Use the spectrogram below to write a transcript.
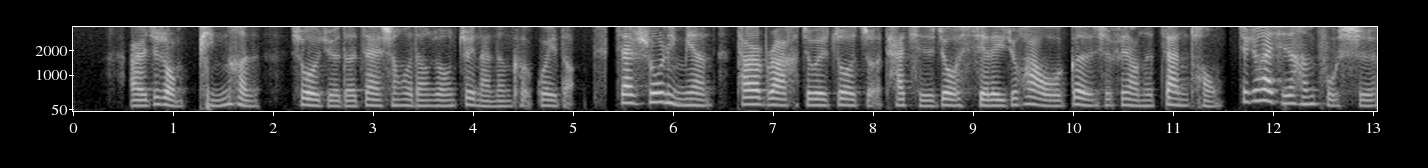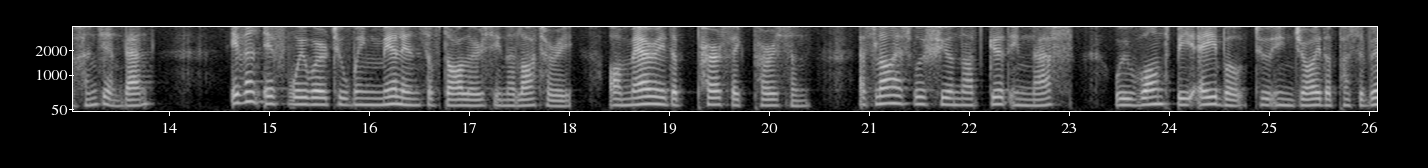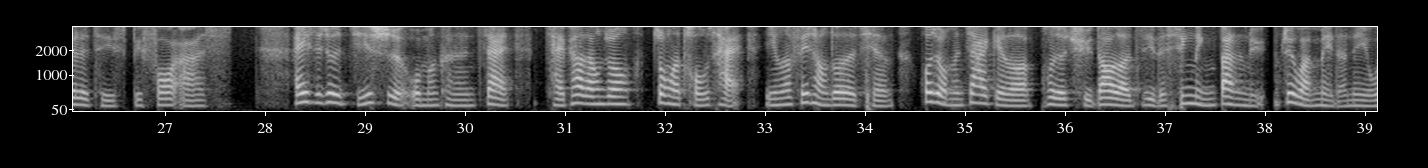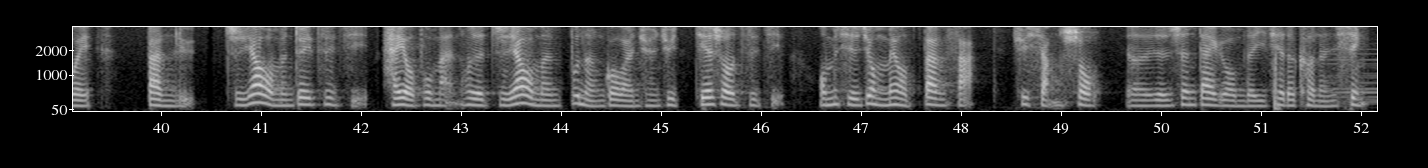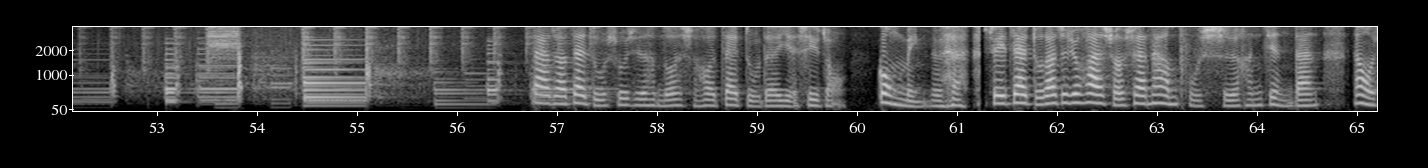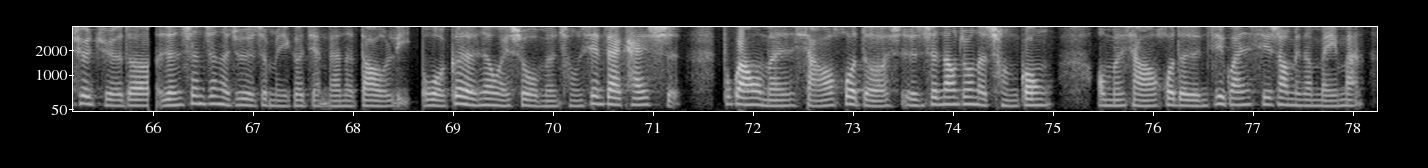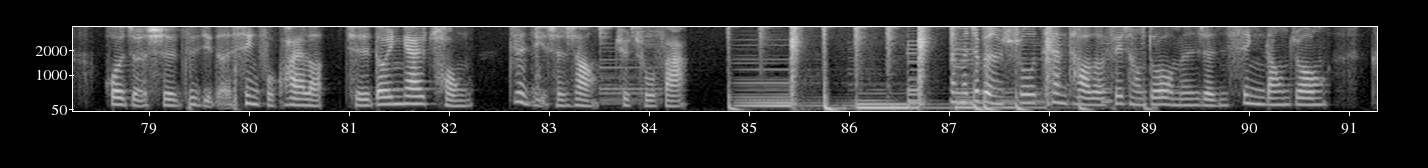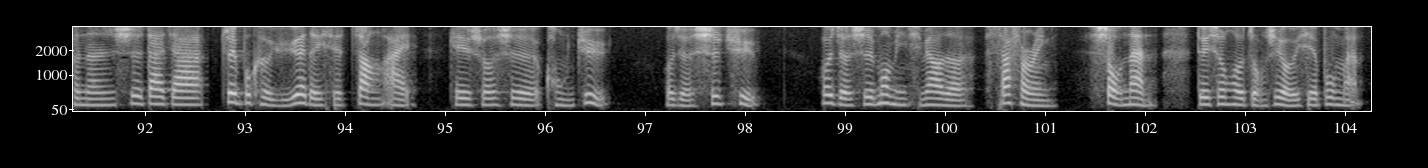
而这种平衡是我觉得在生活当中最难能可贵的。在书里面，Tara Brach 这位作者他其实就写了一句话，我个人是非常的赞同。这句话其实很朴实，很简单。Even if we were to win millions of dollars in the lottery or marry the perfect person, as long as we feel not good enough, we won't be able to enjoy the possibilities before us。他意思就是，即使我们可能在彩票当中中了头彩，赢了非常多的钱，或者我们嫁给了或者娶到了自己的心灵伴侣，最完美的那一位伴侣。 只要我们对自己还有不满，或者只要我们不能够完全去接受自己，我们其实就没有办法去享受呃人生带给我们的一切的可能性。大家知道，在读书，其实很多时候在读的也是一种。共鸣，对不对？所以在读到这句话的时候，虽然它很朴实、很简单，但我却觉得人生真的就是这么一个简单的道理。我个人认为，是我们从现在开始，不管我们想要获得人生当中的成功，我们想要获得人际关系上面的美满，或者是自己的幸福快乐，其实都应该从自己身上去出发。那么这本书探讨了非常多我们人性当中可能是大家最不可逾越的一些障碍，可以说是恐惧，或者失去，或者是莫名其妙的 suffering 受难，对生活总是有一些不满。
